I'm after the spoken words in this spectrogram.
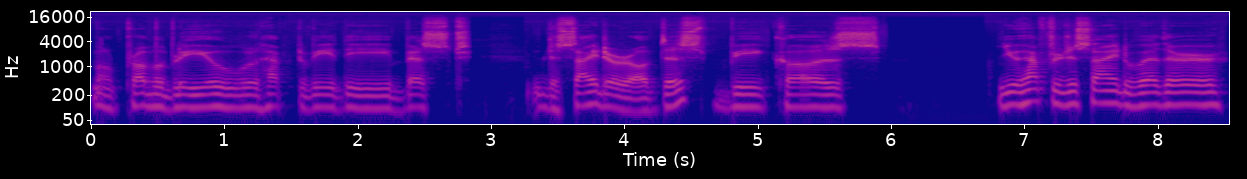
Well, probably you will have to be the best decider of this because you have to decide whether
